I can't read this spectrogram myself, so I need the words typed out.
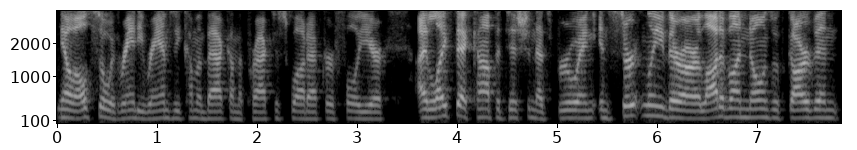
You know, also with Randy Ramsey coming back on the practice squad after a full year, I like that competition that's brewing. And certainly, there are a lot of unknowns with Garvin.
